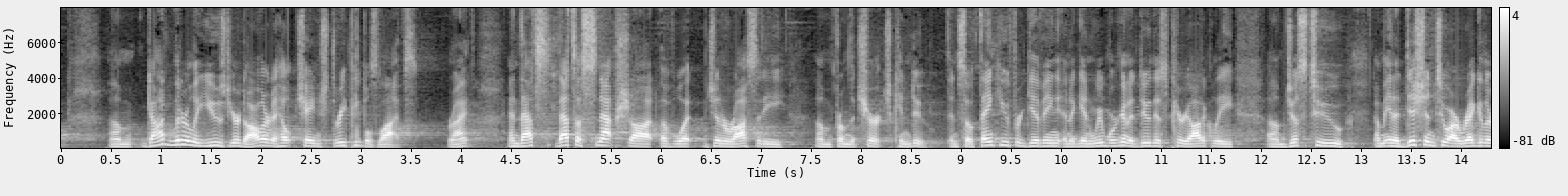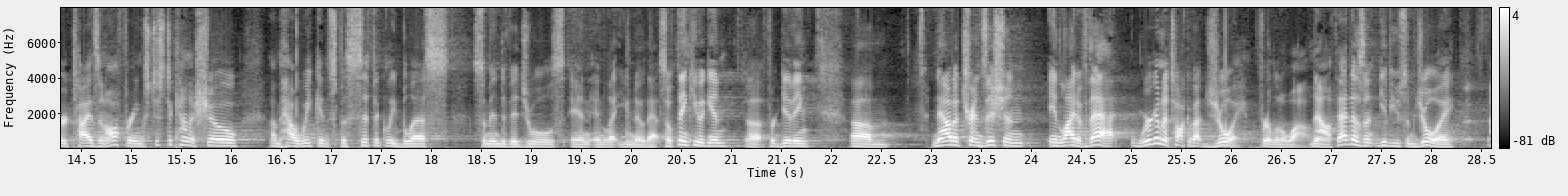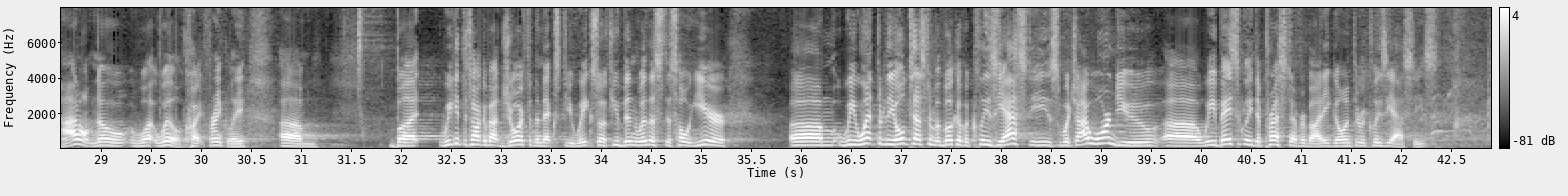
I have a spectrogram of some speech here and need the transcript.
Um, God literally used your dollar to help change three people's lives, right? And that's, that's a snapshot of what generosity um, from the church can do. And so, thank you for giving. And again, we, are going to do this periodically um, just to, um, in addition to our regular tithes and offerings, just to kind of show um, how we can specifically bless some individuals and, and let you know that. So, thank you again uh, for giving. Um, now, to transition in light of that, we're going to talk about joy for a little while. Now, if that doesn't give you some joy, I don't know what will, quite frankly. Um, but we get to talk about joy for the next few weeks. So, if you've been with us this whole year, um, we went through the Old Testament book of Ecclesiastes, which I warned you, uh, we basically depressed everybody going through Ecclesiastes.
